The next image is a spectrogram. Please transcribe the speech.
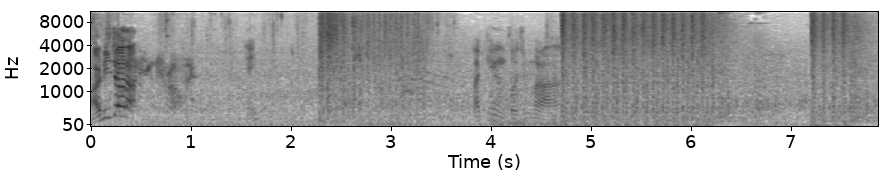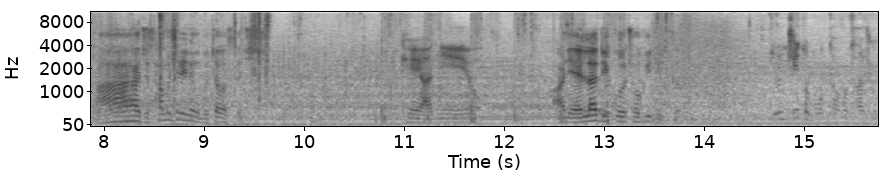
아니잖아 빨팽은 거짓말 안 하는. 아 저 사무실에 있는 거 못 잡았어 씨. 걔 아니에요. 아니 엘라도 있고 저기도 있어 뚫지도 못하고 다 죽어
